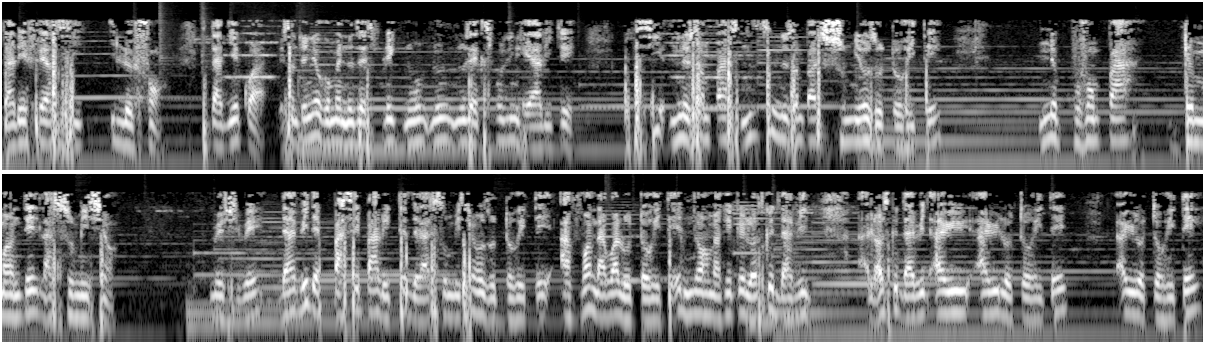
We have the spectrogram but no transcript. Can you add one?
d'aller faire ci, ils le font. C'est-à-dire quoi? Le centenier romain nous explique, nous, nous, nous expose une réalité. Si nous ne sommes pas, si nous ne sommes pas soumis aux autorités, nous ne pouvons pas demander la soumission. Monsieur, David est passé par le test de la soumission aux autorités avant d'avoir l'autorité. Et nous avons remarqué que lorsque David, lorsque David a eu, a eu l'autorité, a eu l'autorité,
